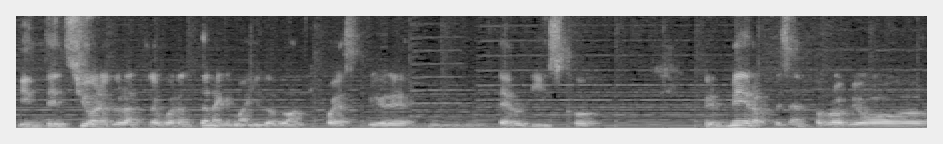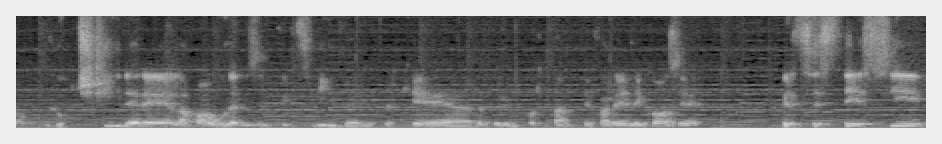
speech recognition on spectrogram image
l'intenzione durante la quarantena che mi ha aiutato anche poi a scrivere un intero disco per me rappresenta proprio l'uccidere la paura di sentirsi liberi, perché è davvero importante fare le cose per se stessi,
